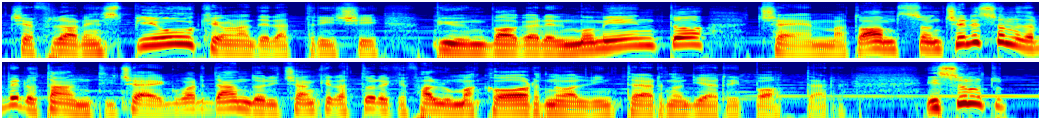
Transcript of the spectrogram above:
C'è Florence Pugh, che è una delle attrici più in voga del momento, c'è Emma Thompson, ce ne sono davvero tanti, cioè guardandoli c'è anche l'attore che fa l'umacorno all'interno di Harry Potter. E sono tutti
